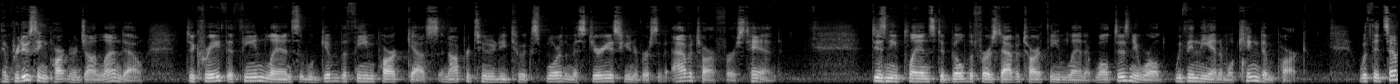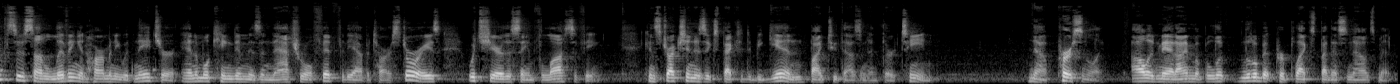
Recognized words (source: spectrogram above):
and producing partner Jon Landau to create the themed lands that will give the theme park guests an opportunity to explore the mysterious universe of Avatar firsthand. Disney plans to build the first Avatar themed land at Walt Disney World within the Animal Kingdom park. With its emphasis on living in harmony with nature, Animal Kingdom is a natural fit for the Avatar stories, which share the same philosophy. Construction is expected to begin by 2013. Now, personally, I'll admit I'm a little bit perplexed by this announcement.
